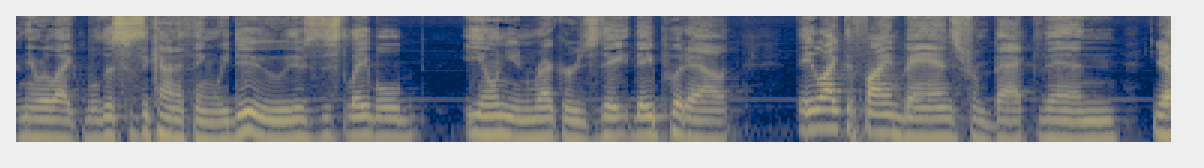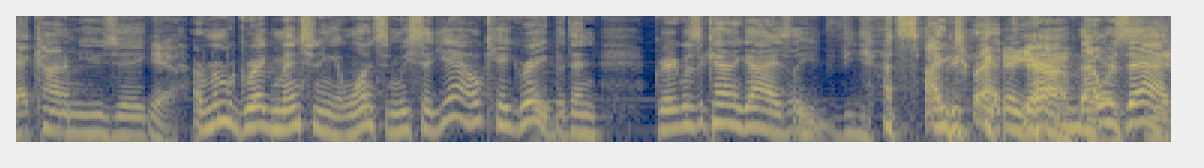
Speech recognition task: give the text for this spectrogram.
And they were like, "Well, this is the kind of thing we do. There's this label, Eonian Records. They they put out. They like to find bands from back then, Yep. that kind of music. Yeah. I remember Greg mentioning it once, and we said, "Yeah, okay, great." But then Greg was the kind of guy, it's like, if you got sidetracked, Yeah, of that was that.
